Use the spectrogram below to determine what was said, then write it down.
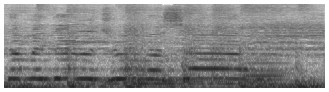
Can we get it to ourselves?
